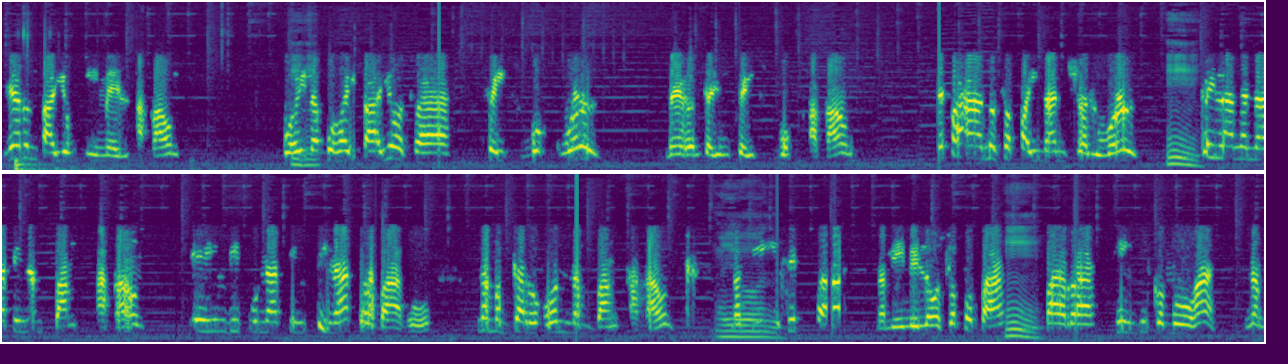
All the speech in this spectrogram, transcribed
meron tayong email account. Buhay Mhm. na buhay tayo sa Facebook world. Meron kayong Facebook account. E paano sa financial world? Mm. Kailangan natin ng bank account. Eh hindi po natin tinatrabaho na magkaroon ng bank account. Ayun. Nag-iisip pa, namimiloso po pa Mm. para hindi kumuha ng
